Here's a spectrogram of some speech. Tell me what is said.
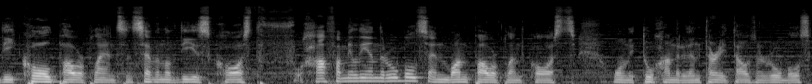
the coal power plants and seven of these cost half a million rubles and one power plant costs only 230,000 rubles.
